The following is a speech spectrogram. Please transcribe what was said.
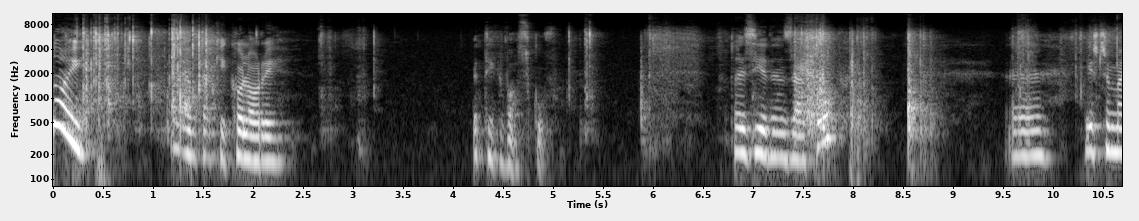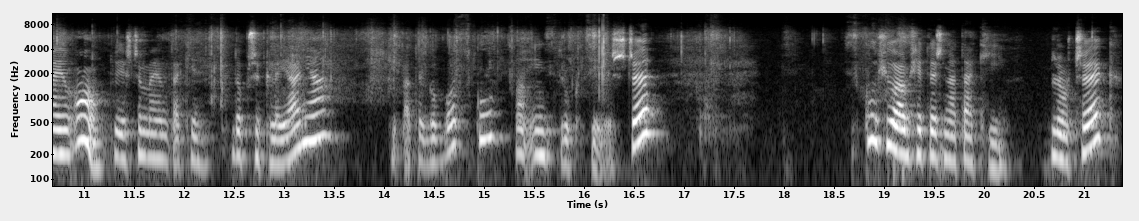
No i mają takie kolory tych wosków. To jest jeden zakup. E, jeszcze mają, o, tu jeszcze mają takie do przyklejania chyba tego wosku. No, instrukcje jeszcze. Skusiłam się też na taki bloczek.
